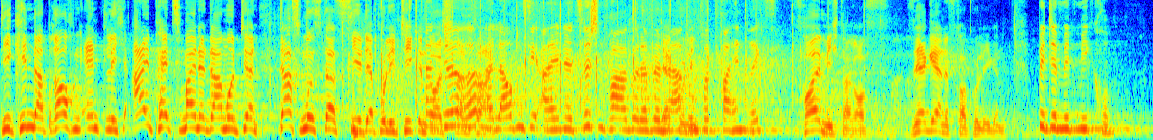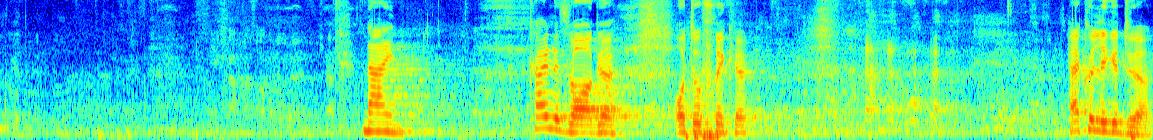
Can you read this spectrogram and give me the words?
Die Kinder brauchen endlich iPads, meine Damen und Herren. Das muss das Ziel der Politik in Herr Deutschland Dürr, sein. erlauben Sie eine Zwischenfrage oder Bemerkung von Frau Hendricks? Ich freue mich darauf. Sehr gerne, Frau Kollegin. Bitte mit Mikro. Nein. Keine Sorge, Otto Fricke. Herr Kollege Dürr,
